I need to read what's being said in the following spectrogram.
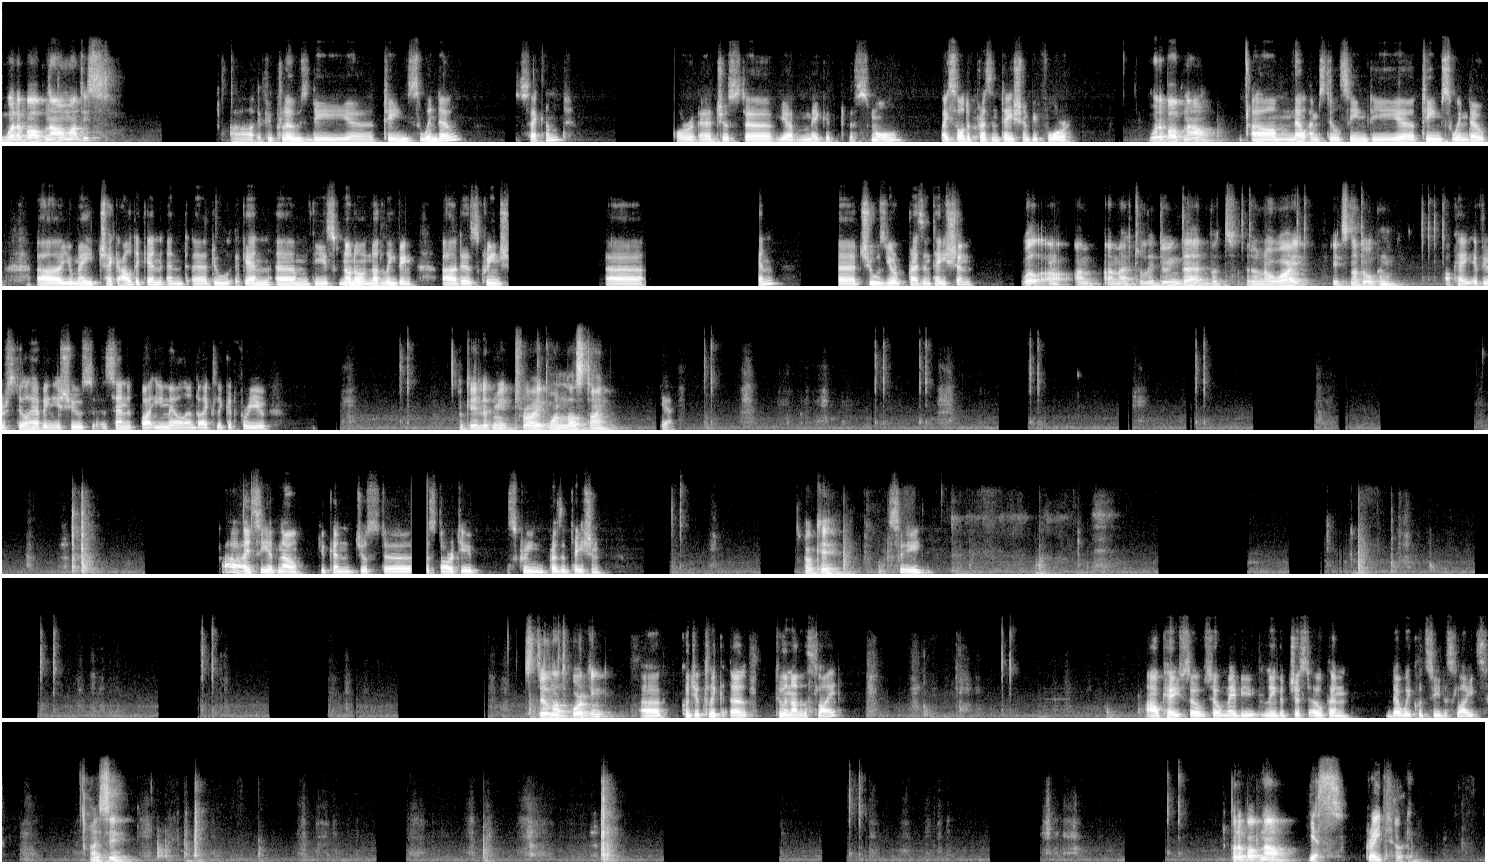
What about now, Matis? Uh, if you close the uh, Teams window, second, or uh, just uh, yeah, make it uh, small. I saw the presentation before. What about now? Um, no, I'm still seeing the uh, Teams window. Uh, you may check out again and uh, do again um, these. No, no, not leaving. Uh, the screen. Uh, again, uh, choose your presentation. Well, uh, I'm I'm actually doing that, but I don't know why it's not opening. Okay, if you're still having issues, send it by email and I click it for you. Okay, let me try one last time. Ah, I see it now. You can just uh, start the screen presentation. Okay. Let's see. Still not working? Uh, could you click uh, to another slide? Okay, so so maybe leave it just open, that we could see the slides. I see. What about now? Yes, great. Okay.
